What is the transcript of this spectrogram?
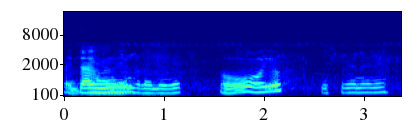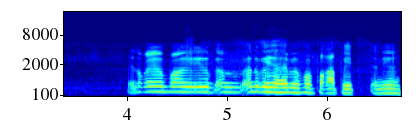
Ay, dami. Ano? Wala minute. Oo, ayo. Ispray na yun eh. Ano kaya pa, ang, ano kaya sabi papakapit? Ano yun?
